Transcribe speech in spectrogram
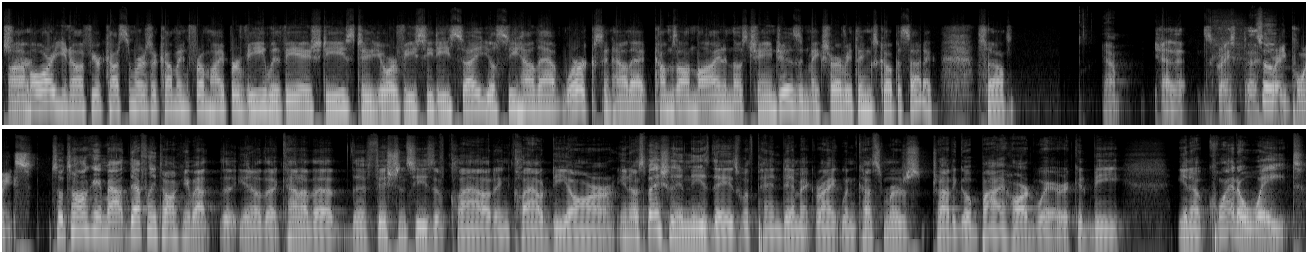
Sure. Um, or, you know, if your customers are coming from Hyper V with VHDs to your VCD site, you'll see how that works and how that comes online and those changes and make sure everything's copacetic. So, yeah. That's great. That's so, great points. So talking about definitely talking about the you know the kind of the the efficiencies of cloud and cloud DR, you know, especially in these days with pandemic, right? When customers try to go buy hardware, it could be, you know, quite a wait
